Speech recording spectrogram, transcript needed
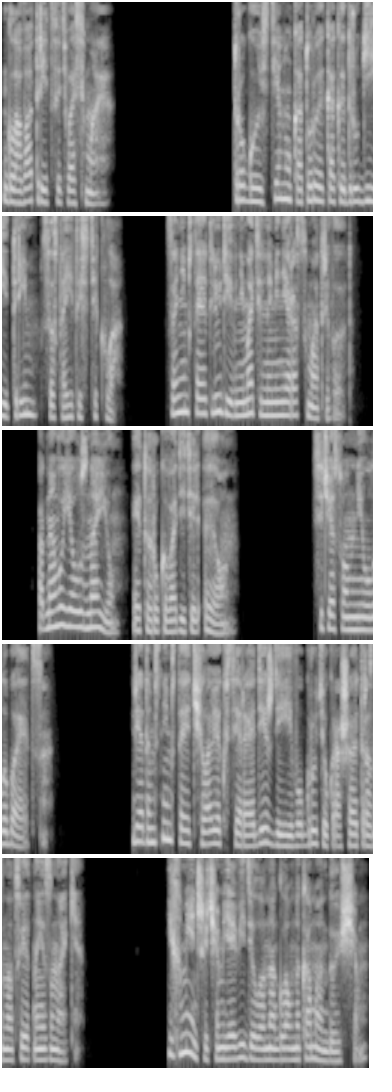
Глава 38. Трогаю стену, которая, как и другие трим, состоит из стекла. За ним стоят люди и внимательно меня рассматривают. Одного я узнаю — это руководитель Эон. Сейчас он не улыбается. Рядом с ним стоит человек в серой одежде, и его грудь украшают разноцветные знаки. Их меньше, чем я видела на главнокомандующем.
